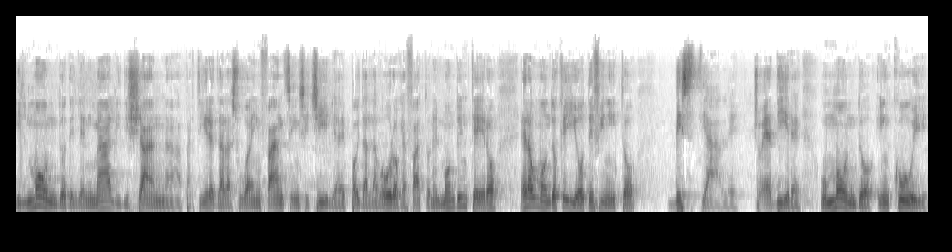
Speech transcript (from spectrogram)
Il mondo degli animali di Shanna, a partire dalla sua infanzia in Sicilia e poi dal lavoro che ha fatto nel mondo intero, era un mondo che io ho definito bestiale, cioè a dire un mondo in cui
